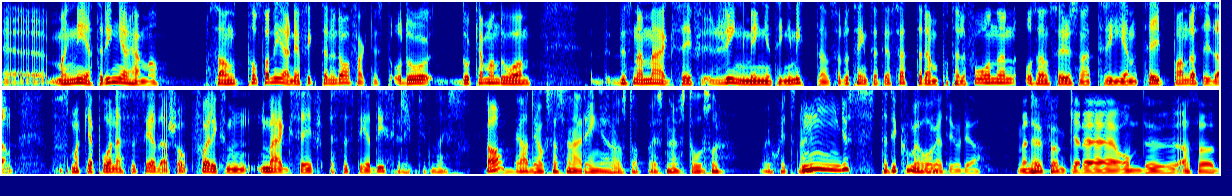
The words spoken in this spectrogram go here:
eh, eh, magnetringar hemma. Så han postade ner den, jag fick den idag faktiskt. Och då, då kan man då det är sån här MagSafe-ring med ingenting i mitten, så då tänkte jag att jag sätter den på telefonen och sen så är det sån här 3M-tejp på andra sidan. Så smackar jag på en SSD där så får jag liksom en MagSafe SSD-disk. Riktigt nice. Ja. Jag hade ju också såna här ringar att stoppa i snusdosor. Det var ju skitsmidigt. Mm, just det, det kommer jag ihåg mm. att du gjorde ja. Men hur funkar det om du, alltså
